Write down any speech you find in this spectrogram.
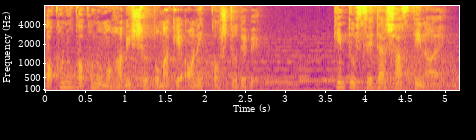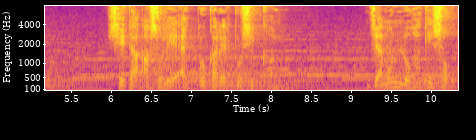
কখনো কখনো মহাবিশ্ব তোমাকে অনেক কষ্ট দেবে। কিন্তু সেটা শাস্তি নয়। সেটা আসলে এক প্রকারের প্রশিক্ষণ। যেমন লোহাকে শক্ত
